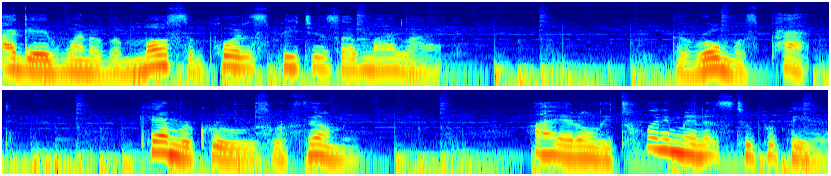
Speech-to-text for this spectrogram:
I gave one of the most important speeches of my life. The room was packed. Camera crews were filming. I had only 20 minutes to prepare.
